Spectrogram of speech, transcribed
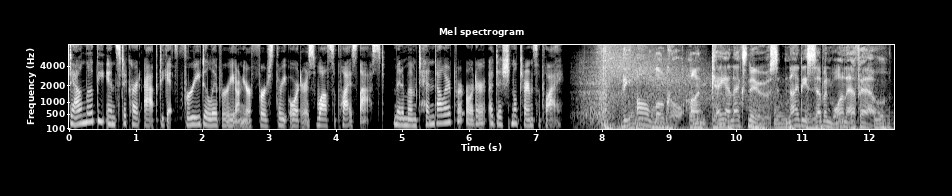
Download the Instacart app to get free delivery on your first three orders while supplies last. Minimum $10 per order, additional term supply. The All Local on KNX News 97.1 FM.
